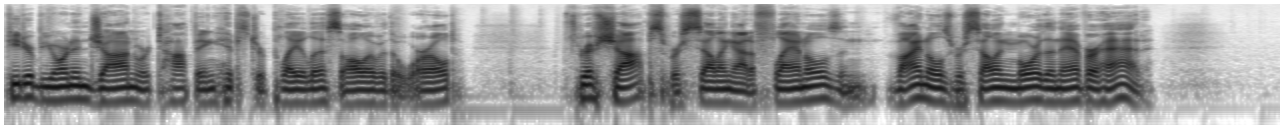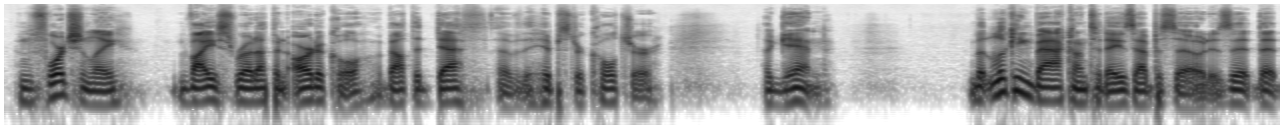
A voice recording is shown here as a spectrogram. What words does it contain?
Peter Bjorn and John were topping hipster playlists all over the world. Thrift shops were selling out of flannels, and vinyls were selling more than they ever had. Unfortunately, Vice wrote up an article about the death of the hipster culture again. But looking back on today's episode, is it that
